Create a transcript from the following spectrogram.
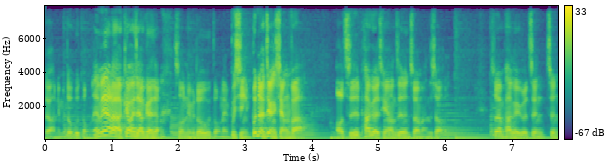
对吧？你们都不懂，哎，没有啦，开玩笑，开玩笑，说你们都不懂，那不行，不能这样想法。哦，其实帕克平常真的赚蛮少的。虽然帕克有个正正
